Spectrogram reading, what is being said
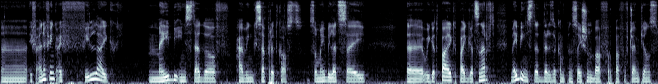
Uh, if anything, I feel like maybe instead of having separate costs, so maybe let's say uh, we got Pyke, Pyke gets nerfed, maybe instead there is a compensation buff for Path of Champions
